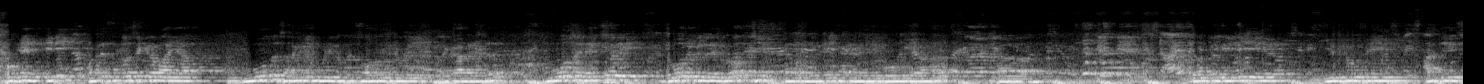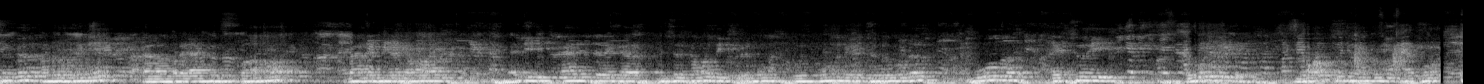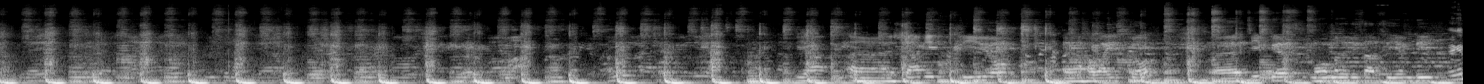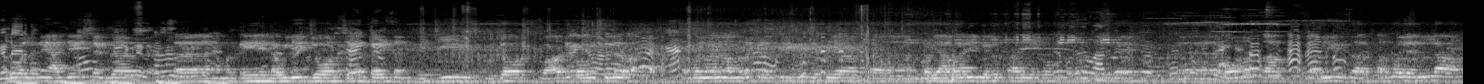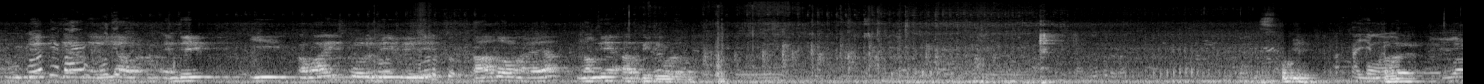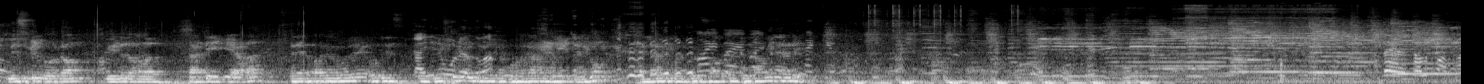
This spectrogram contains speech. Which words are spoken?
ഓക്കെ ഇനി വളരെ സന്തോഷകരമായ മൂന്ന് ചടങ്ങുകൾ കൂടി നമ്മുടെ ഷോറൂമിനുള്ളിൽ யூடியூபி அத்தியட்சகர் அவர்களுடனே அவருடைய ஆக்டர்ஸ் பாமா மேனேஜர் கமாய் எல்இடி மேனேஜர் மிஸ்டர் கமல்தீப் மூணு மூணு நிகழ்ச்சிகள் முதல் மூணு actually road launch Shaggy CEO, uh, Hawaii store. Uh, guest Muhammad Ali sir C M D അതുപോലെ തന്നെ അജയ് ശങ്കർ uh, നമ്മുടെ Lovely George chairperson Viji George ward councillor അതുപോലെ തന്നെ നമ്മുടെ കേരളത്തിലേക്ക് എത്തിയ uh, നമ്മുടെ വ്യാപാരി വ്യവസായി തോമസ് സാർ സാർ അതുപോലെ എല്ലാവർക്കും എല്ലാവർക്കും എന്റെയും ഈ ഹവായി സ്റ്റോറിന്റെയും വേണ്ടി ആദവമായ നന്ദി അർപ്പിച്ചുകൊള്ളുന്നു ഓക്കെ. നമ്മൾ മ്യൂസിക്കൽ പ്രോഗ്രാം വീണ്ടും നമ്മൾ സ്റ്റാർട്ട് ചെയ്യുകയാണ്. നേരത്തെ പറഞ്ഞതുപോലെ ഒരു പ്രോഗ്രാം നൽകും. അങ്ങനെയല്ലേ? Thank you.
